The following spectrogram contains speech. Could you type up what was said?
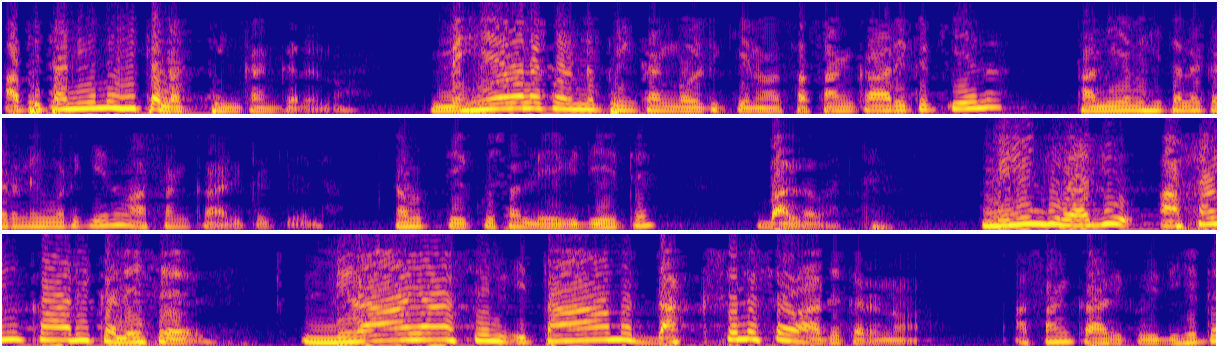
අපි තනියම හිතලත් පින්කම් කරනවා. මෙහෙයවල කරන පින්කම් වලට කියනවා සසංකාරික කියලා, තනියම හිතලා කරන ඒවට කියනවා අසංකාරික කියලා. නමුත් ඒ කුසල් ඒ විදිහට බලවත්. මිලිඳු රජු අසංකාරික ලෙස નિરાයාසයෙන් ඊටාම දක්ෂ ලෙස වාද කරනවා. අසංකාරික විදිහට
